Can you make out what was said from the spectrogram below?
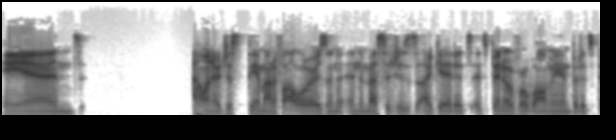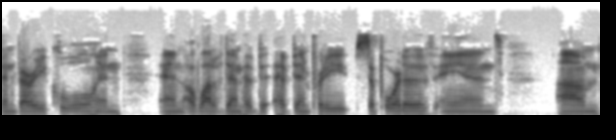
And I don't know, just the amount of followers and, and the messages I get. It's it's been overwhelming, but it's been very cool, and and a lot of them have been, have been pretty supportive, and um,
